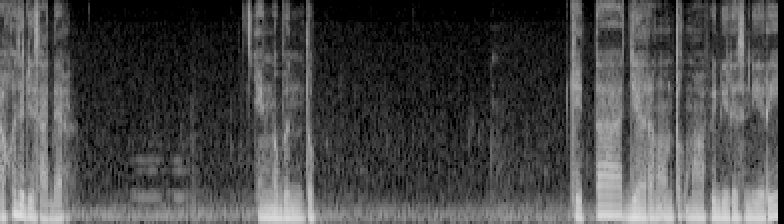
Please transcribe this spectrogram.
Aku jadi sadar yang ngebentuk kita jarang untuk maafin diri sendiri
